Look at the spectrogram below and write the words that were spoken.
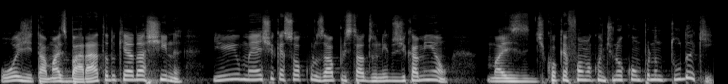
hoje está mais barata do que a da China. E o México é só cruzar para os Estados Unidos de caminhão. Mas, de qualquer forma, continua comprando tudo aqui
